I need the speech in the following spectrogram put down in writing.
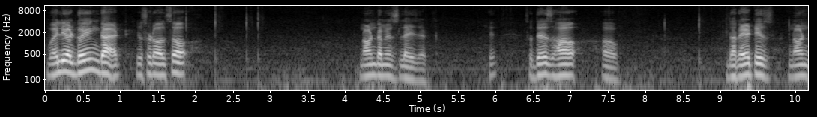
While you are doing that you should also non dimensionalize it. Okay. So, this is how uh, the rate is non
